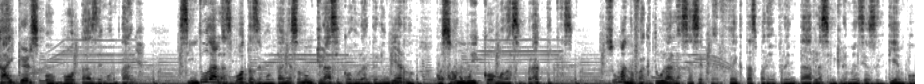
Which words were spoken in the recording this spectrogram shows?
Hikers o botas de montaña. Sin duda las botas de montaña son un clásico durante el invierno, pues son muy cómodas y prácticas. Su manufactura las hace perfectas para enfrentar las inclemencias del tiempo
